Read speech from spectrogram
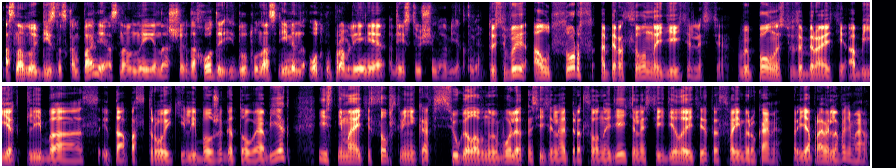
Основной бизнес компании, основные наши доходы идут у нас именно от управления действующими объектами. То есть вы аутсорс операционной деятельности. Вы полностью забираете объект либо с этапа стройки, либо уже готовый объект и снимаете собственника всю головную боль относительно операционной деятельности и делаете это своими руками. Я правильно понимаю?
